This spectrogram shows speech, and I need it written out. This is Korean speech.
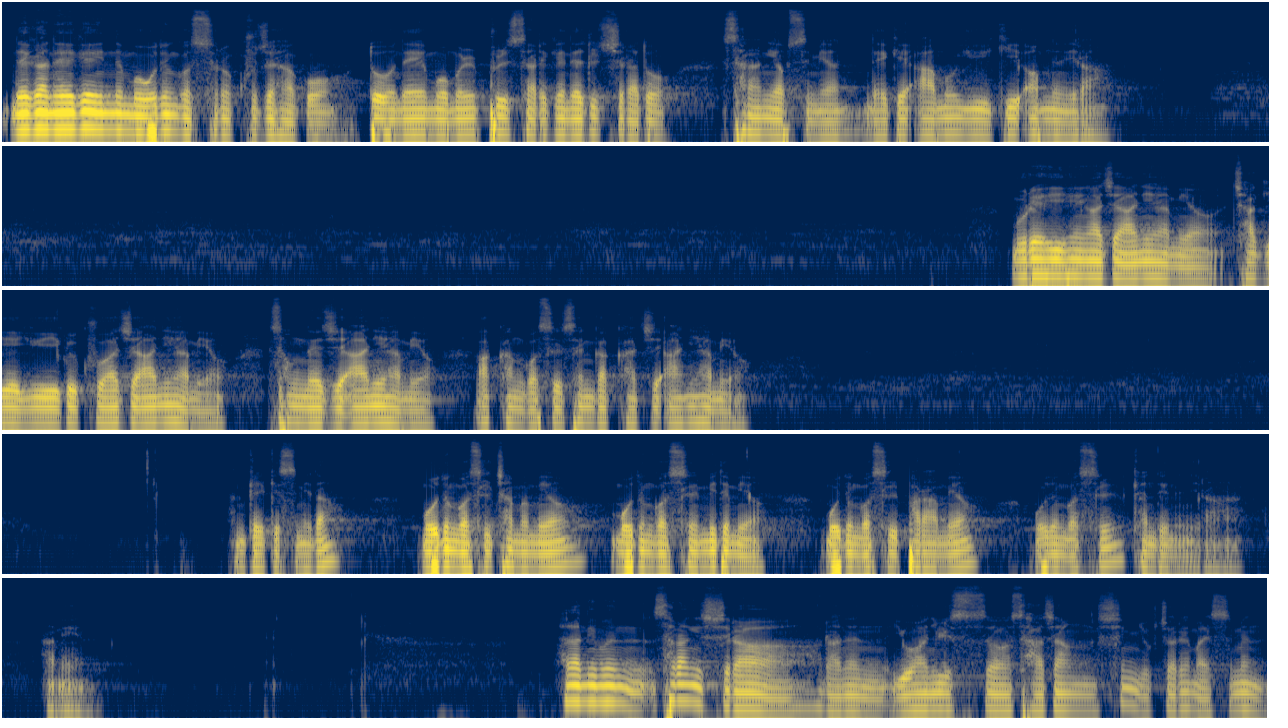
내가 내게 있는 모든 것으로 구제하고 또 내 몸을 불사르게 내줄지라도 사랑이 없으면 내게 아무 유익이 없느니라. 물에 희행하지 아니하며 자기의 유익을 구하지 아니하며 성내지 아니하며 악한 것을 생각하지 아니하며 함께 읽겠습니다. 모든 것을 참으며 모든 것을 믿으며 모든 것을 바라며 모든 것을 견디느니라. 아멘. 하나님은 사랑이시라라는 요한일서 4장 16절의 말씀은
